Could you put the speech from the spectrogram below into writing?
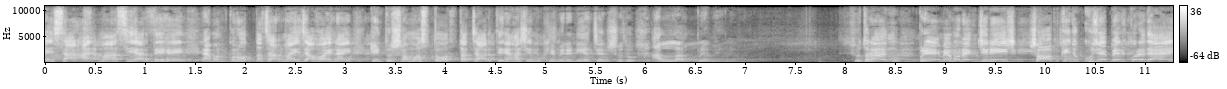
আয়েশা, মা আসিয়ার দেহে এমন কোনো অত্যাচার নাই, যা হয় নাই, কিন্তু সমস্ত অত্যাচার তিনি হাসি মুখে মেনে নিয়েছেন শুধু আল্লাহর প্রেমে। সুতরাং প্রেম এমন এক জিনিস, সব কিছু খুঁজে বের করে দেয়।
